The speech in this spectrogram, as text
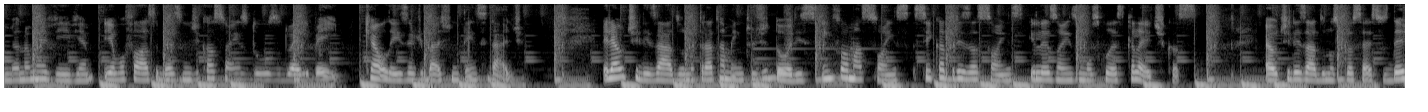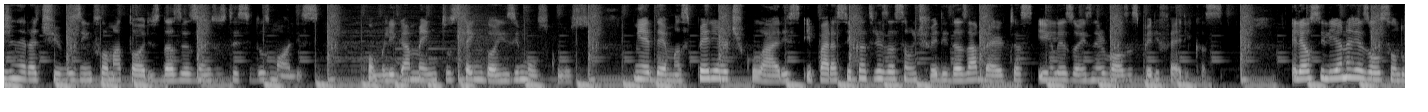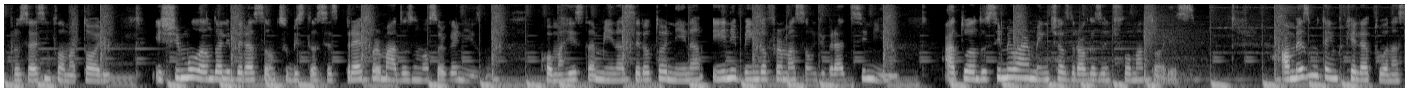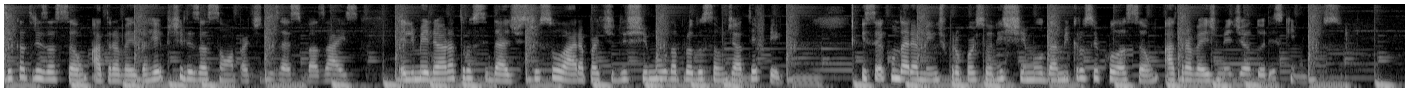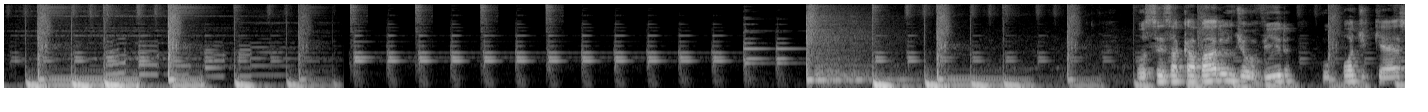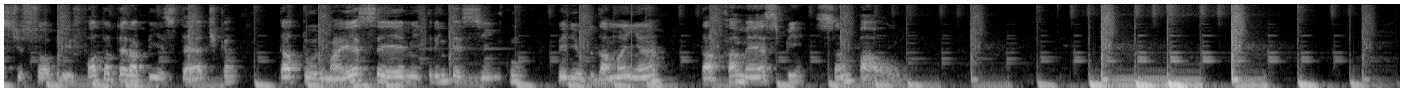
Meu nome é Vivian e eu vou falar sobre as indicações do uso do LBI, que é o laser de baixa intensidade. Ele é utilizado no tratamento de dores, inflamações, cicatrizações e lesões musculoesqueléticas. É utilizado nos processos degenerativos e inflamatórios das lesões dos tecidos moles, como ligamentos, tendões e músculos, em edemas periarticulares e para cicatrização de feridas abertas e em lesões nervosas periféricas. Ele auxilia na resolução do processo inflamatório, estimulando a liberação de substâncias pré-formadas no nosso organismo, como a histamina, a serotonina e inibindo a formação de bradicinina, atuando similarmente às drogas anti-inflamatórias. Ao mesmo tempo que ele atua na cicatrização através da reptilização a partir dos restos basais, ele melhora a atrocidade tissular a partir do estímulo da produção de ATP. E secundariamente proporciona estímulo da microcirculação através de mediadores químicos. Vocês acabaram de ouvir o podcast sobre fototerapia estética da turma ECM 35, período da manhã, da FAMESP São Paulo.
